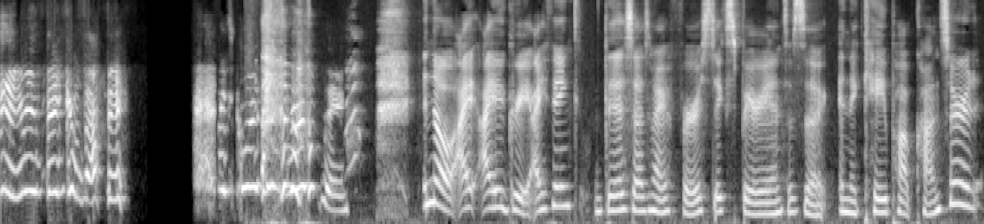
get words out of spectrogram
you think about it, it's quite depressing. no, I, I agree. I think this as my first experience as a in a K-pop concert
